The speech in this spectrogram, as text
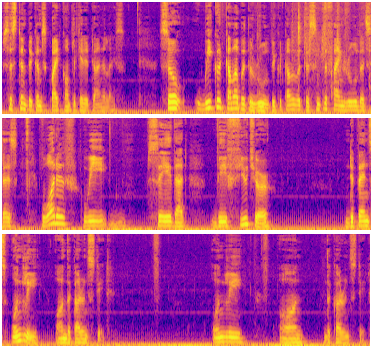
system becomes quite complicated to analyze. So we could come up with a rule. We could come up with a simplifying rule that says what if we say that the future depends only on the current state? Only on the current state.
